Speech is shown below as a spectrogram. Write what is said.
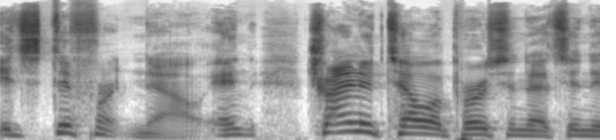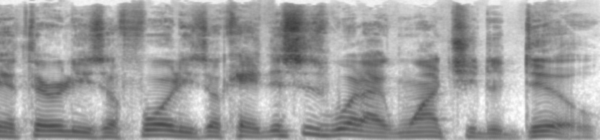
it's different now. And trying to tell a person that's in their 30s or 40s, okay, this is what I want you to do.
